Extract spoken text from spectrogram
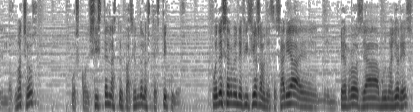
en los machos, pues consiste en la extirpación de los testículos, Puede ser beneficiosa o necesaria en, perros ya muy mayores,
